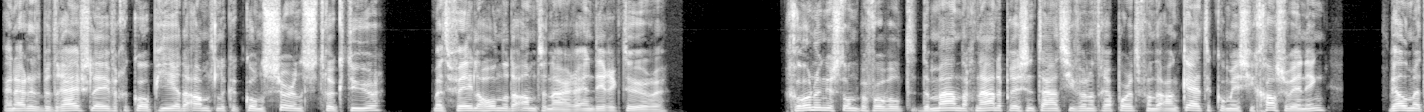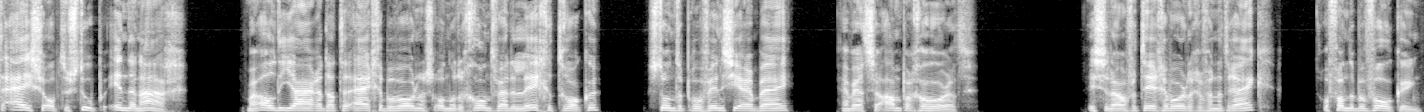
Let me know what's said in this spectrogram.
en uit het bedrijfsleven gekopieerde ambtelijke concernstructuur met vele honderden ambtenaren en directeuren. Groningen stond bijvoorbeeld de maandag na de presentatie van het rapport van de enquêtecommissie gaswinning wel met eisen op de stoep in Den Haag. Maar al die jaren dat de eigen bewoners onder de grond werden leeggetrokken, stond de provincie erbij en werd ze amper gehoord. Is ze nou vertegenwoordiger van het Rijk of van de bevolking?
